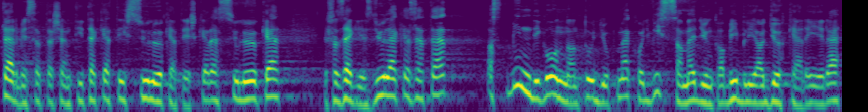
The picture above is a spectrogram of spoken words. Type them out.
természetesen titeket is, szülőket és keresztszülőket, és az egész gyülekezetet, azt mindig onnan tudjuk meg, hogy visszamegyünk a Biblia gyökerére,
